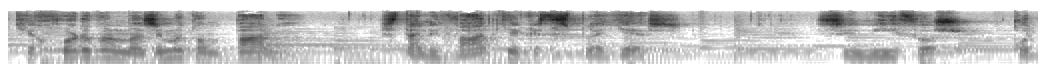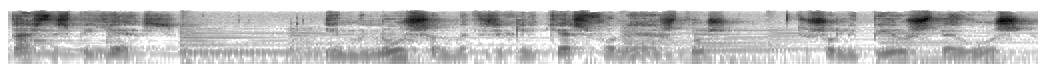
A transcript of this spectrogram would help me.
και χόρευαν μαζί με τον Πάνα, στα λιβάδια και στις πλαγιές. Συνήθως κοντά στις πηγές. Υμνούσαν με τις γλυκές φωνές τους τους Ολυμπίους θεούς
